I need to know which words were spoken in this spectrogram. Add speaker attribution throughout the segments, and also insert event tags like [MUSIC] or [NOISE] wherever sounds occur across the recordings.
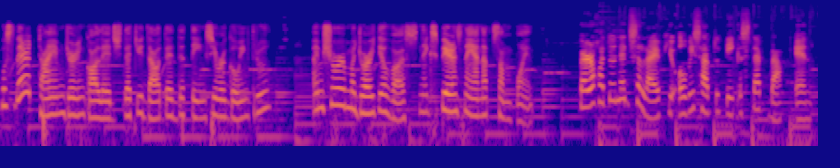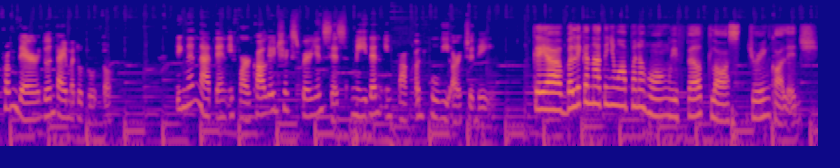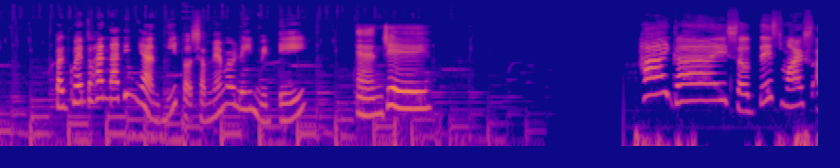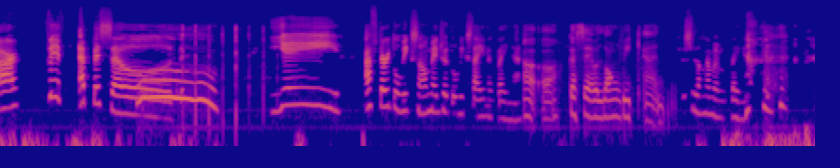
Speaker 1: Was there a time during college that you doubted the things you were going through? I'm sure majority of us na-experience na yan at some point.
Speaker 2: Pero katulad sa life, you always have to take a step back and from there, doon tayo matututo. Tingnan natin if our college experiences made an impact on who we are today.
Speaker 1: Kaya balikan natin yung mga panahong we felt lost during college.
Speaker 2: Pagkwentuhan natin yan dito sa Memory Lane with A
Speaker 1: and J.
Speaker 2: Hi guys! So this marks our fifth episode!
Speaker 1: Woo!
Speaker 2: Yay! After two weeks, no? Medyo two weeks tayo nagpahinga.
Speaker 1: Oo, kasi long weekend.
Speaker 2: Gusto lang naman magpahinga.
